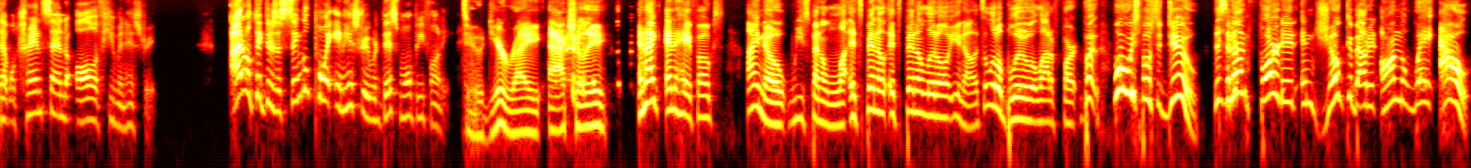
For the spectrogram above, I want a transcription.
that will transcend all of human history? I don't think there's a single point in history where this won't be funny. Dude, you're right. Actually, and I and hey, folks, I know we've spent a lot. It's been a. It's been a little. You know, it's a little blue. A lot of fart. But what were we supposed to do? This nun farted and joked about it on the way out.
